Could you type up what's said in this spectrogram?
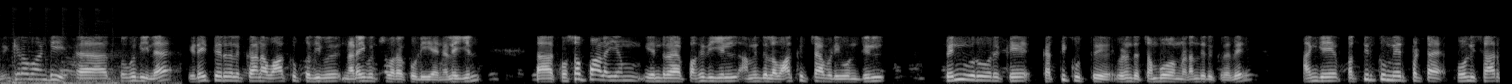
விக்கிரவாண்டி தொகுதியில இடைத்தேர்தலுக்கான வாக்குப்பதிவு நடைபெற்று வரக்கூடிய நிலையில் கொசப்பாளையம் என்ற பகுதியில் அமைந்துள்ள வாக்குச்சாவடி ஒன்றில் பெண் ஒருவருக்கு கத்திக்குத்து விழுந்த சம்பவம் நடந்திருக்கிறது. அங்கே பத்திற்கும் மேற்பட்ட போலீசார்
